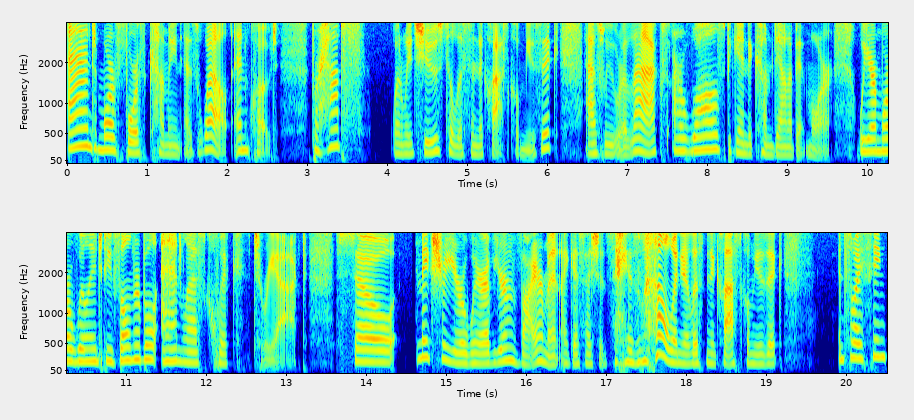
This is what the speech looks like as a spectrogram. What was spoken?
and more forthcoming as well, end quote. Perhaps when we choose to listen to classical music, as we relax, our walls begin to come down a bit more. We are more willing to be vulnerable and less quick to react. So, make sure you're aware of your environment, I guess I should say as well, when you're listening to classical music. And so, I think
